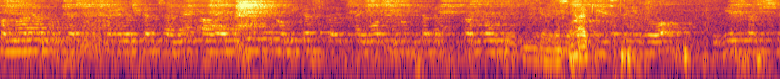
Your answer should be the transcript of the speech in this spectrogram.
Pan Marian podkreślił swoje doświadczenie, ale Górny Komitet to jest najmłodszy komitetem w historii Łomży. Tak jest. Nie było. Większość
